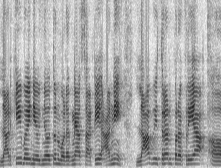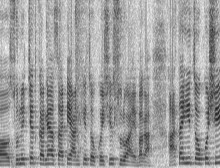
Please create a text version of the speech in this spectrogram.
लाडकी बहीण योजनेतून वळगण्यासाठी आणि लाभ वितरण प्रक्रिया सुनिश्चित करण्यासाठी आणखी चौकशी सुरू आहे. बघा आता ही चौकशी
